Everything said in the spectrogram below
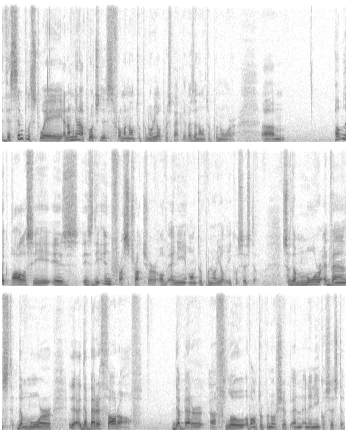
the simplest way, and I'm going to approach this from an entrepreneurial perspective as an entrepreneur. Um, public policy is, is the infrastructure of any entrepreneurial ecosystem. So the more advanced, the more, the, the better thought of, the better uh, flow of entrepreneurship and, and, an ecosystem.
